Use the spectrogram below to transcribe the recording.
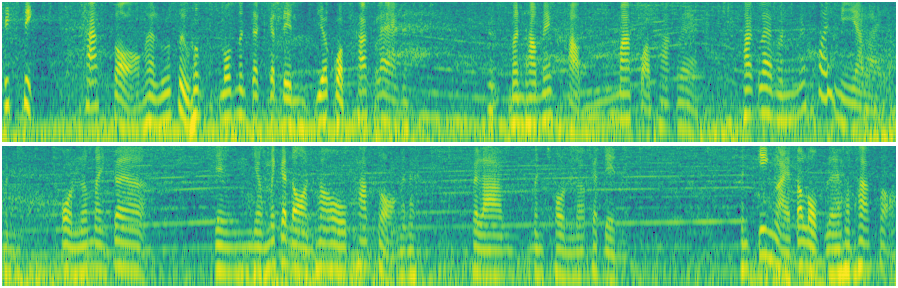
ฟิสิกภาคสองอะรู้สึกว่ารถมันจะกระเด็นเยอะกว่าภาคแรกนะ มันทำให้ขำมากกว่าภาคแรก ภาคแรกมันไม่ค่อยมีอะไร มันชนแล้วมันก็ยังยังไม่กระดอนเท่าภาคสองนะ เวลามันชนแล้วกระเด็น มันกิ้งหลายตลบเลยครับภาคสอง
